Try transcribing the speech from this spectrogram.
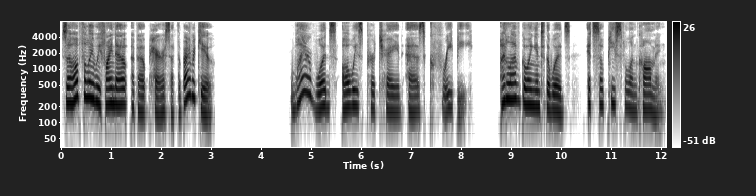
So hopefully we find out about Paris at the barbecue. Why are woods always portrayed as creepy? I love going into the woods. It's so peaceful and calming.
